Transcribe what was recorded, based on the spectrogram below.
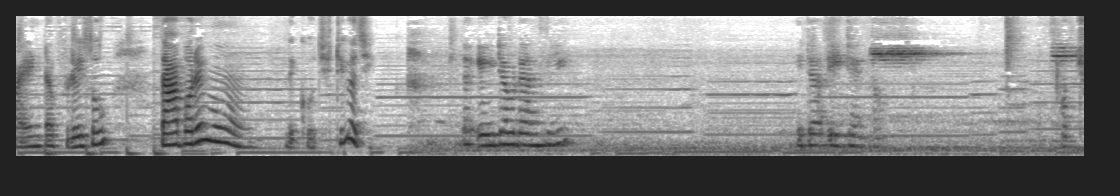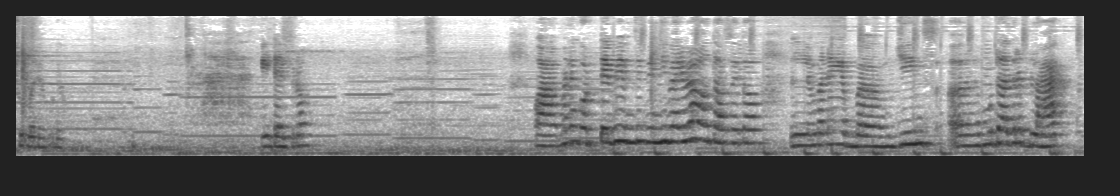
ମାଇଣ୍ଡଟା ଫ୍ରେଶ୍ ହଉ ତାପରେ ମୁଁ ଦେଖାଉଛି ଠିକ୍ ଅଛି ତ ଏଇଟା ଗୋଟେ ଆଣିଥିଲି ଏଇଟା ଏଇ ଟାଇପ୍ର ପଛୁ କରିବାକୁ ପଡ଼ିବ ଏଇ ଟାଇପ୍ର मानते गोटे भी एमती पिंधिपर आसत मानने जीन्स मुझे ब्लाक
